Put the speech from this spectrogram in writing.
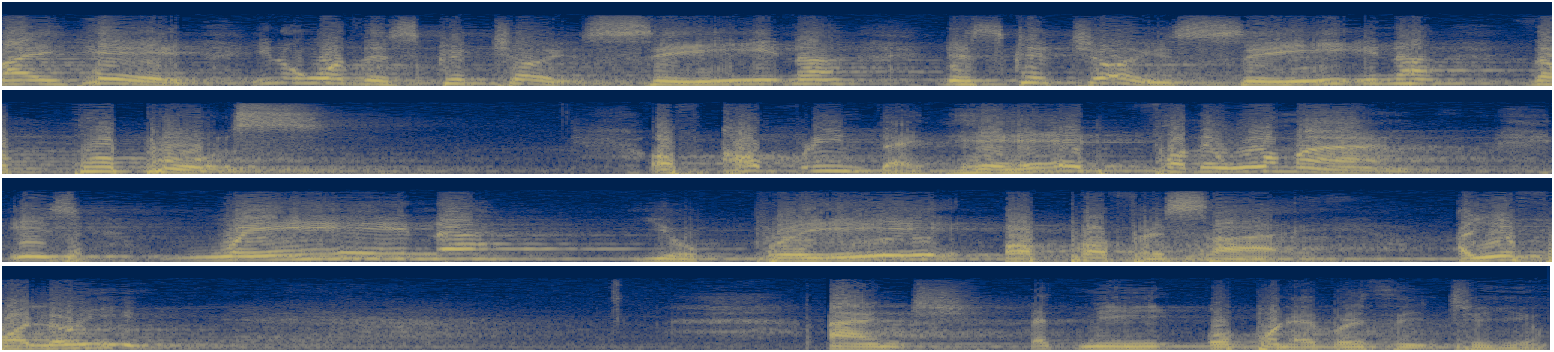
my head. You know what the scripture is saying? The scripture is saying the purpose of covering the head for the woman is when you pray or prophesy. Are you following? And let me open everything to you.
